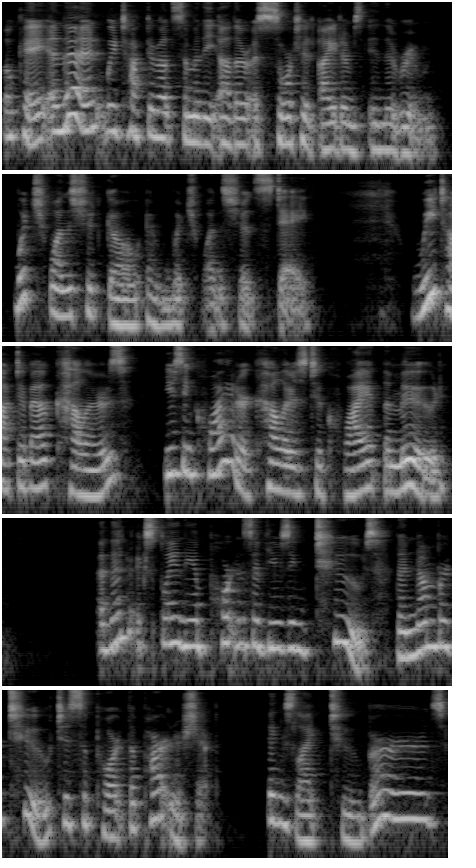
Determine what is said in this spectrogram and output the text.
Okay, and then we talked about some of the other assorted items in the room, which ones should go and which ones should stay. We talked about colors, using quieter colors to quiet the mood and then explain the importance of using twos, the number two, to support the partnership. Things like two birds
